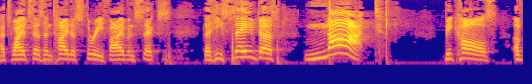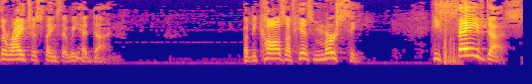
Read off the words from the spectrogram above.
That's why it says in Titus 3, 5 and 6 that he saved us not because of the righteous things that we had done, but because of his mercy he saved us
